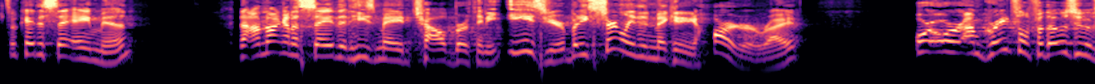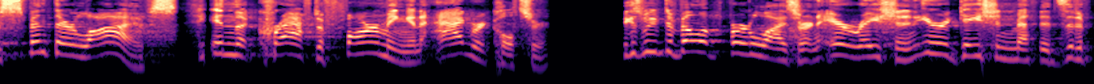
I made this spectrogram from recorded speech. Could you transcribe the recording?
It's okay to say amen. Now, I'm not going to say that he's made childbirth any easier, but he certainly didn't make it any harder, right? Or, or, I'm grateful for those who have spent their lives in the craft of farming and agriculture because we've developed fertilizer and aeration and irrigation methods that have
